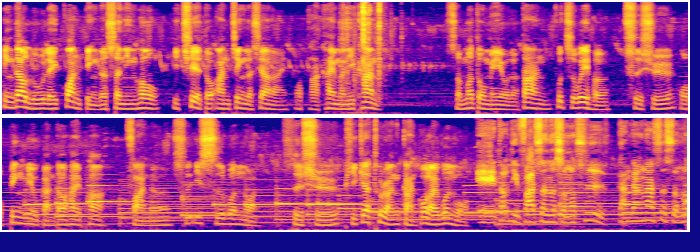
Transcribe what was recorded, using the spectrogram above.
听到如雷贯顶的声音后，一切都安静了下来。我打开门一看。什么都没有了，但不知为何，此时我并没有感到害怕，反而是一丝温暖。此时皮卡突然赶过来问我：“诶，到底发生了什么事？刚刚那是什么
